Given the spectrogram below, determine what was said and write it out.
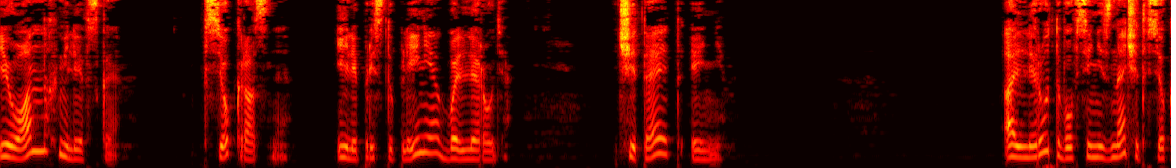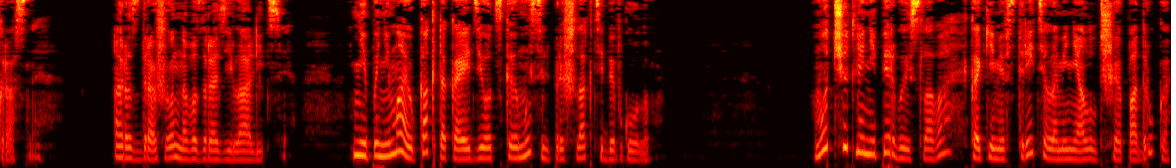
Иоанна Хмелевская. Все красное. Или преступление в Аллероде. Читает Энни. Аллерод вовсе не значит все красное. Раздраженно возразила Алиция. Не понимаю, как такая идиотская мысль пришла к тебе в голову. Вот чуть ли не первые слова, какими встретила меня лучшая подруга,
